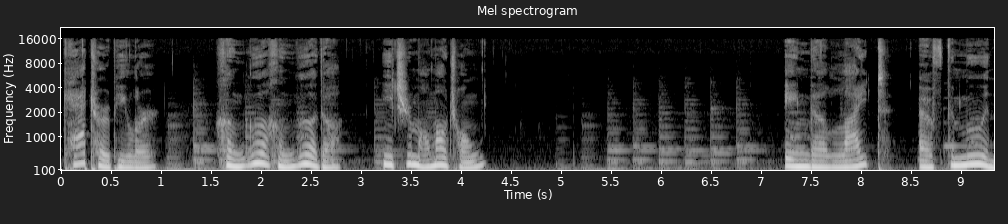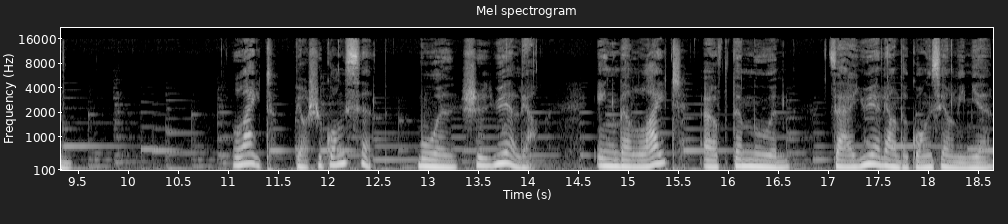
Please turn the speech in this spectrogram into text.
caterpillar，很饿很饿的一只毛毛虫。In the light of the moon，light 表示光线，moon 是月亮。In the light of the moon，在月亮的光线里面，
